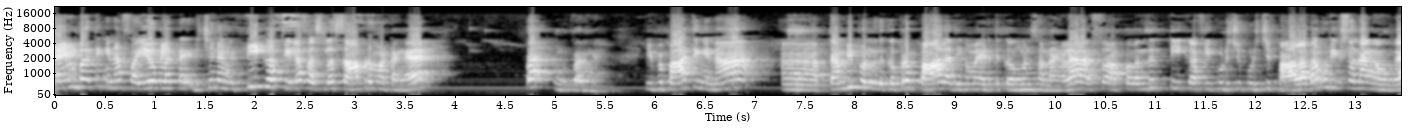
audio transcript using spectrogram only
டைம் பாத்தீங்கன்னா ஃபைவ் ஓ கிளாக் ஆயிடுச்சு. நாங்க டீ காஃபி எல்லாம் ஃபர்ஸ்ட்ல சாப்பிட மாட்டாங்க. பாருங்க. இப்ப பாத்தீங்கன்னா தம்பி பிறந்ததுக்கு அப்புறம் பால் அதிகமா எடுத்துக்கோங்கன்னு சொன்னாங்களா? சோ அப்ப வந்து டீ காஃபி குடிச்சு குடிச்சு பாலா தான் குடிக்க சொன்னாங்க அவங்க.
